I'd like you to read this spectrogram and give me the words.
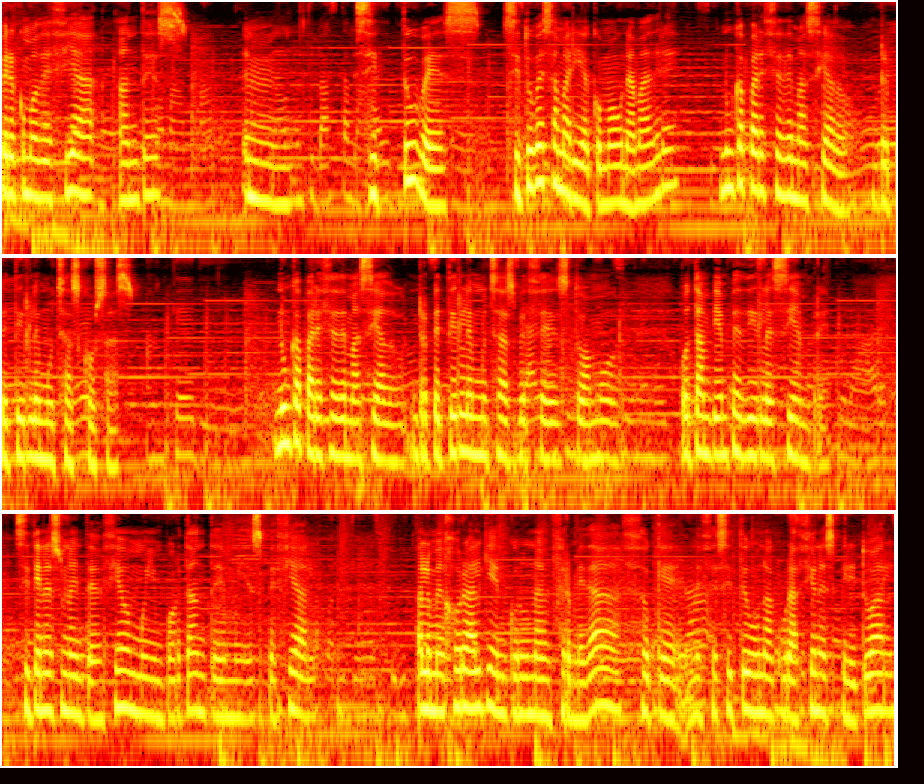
Pero como decía antes, em, si tú ves, si tú ves a María como una madre, nunca parece demasiado repetirle muchas cosas. Nunca parece demasiado repetirle muchas veces tu amor o también pedirle siempre si tienes una intención muy importante, muy especial, a lo mejor alguien con una enfermedad o que necesite una curación espiritual,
